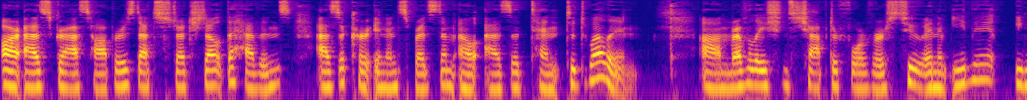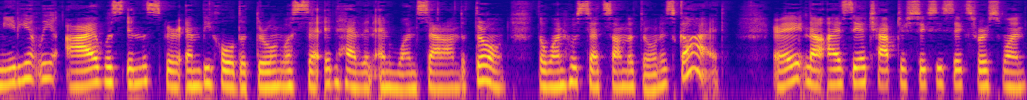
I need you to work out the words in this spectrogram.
are as grasshoppers that stretched out the heavens as a curtain and spreads them out as a tent to dwell in um, Revelations chapter 4, verse 2. And immediate, immediately I was in the Spirit, and behold, a throne was set in heaven, and one sat on the throne. The one who sits on the throne is God. All right now, Isaiah chapter 66, verse 1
